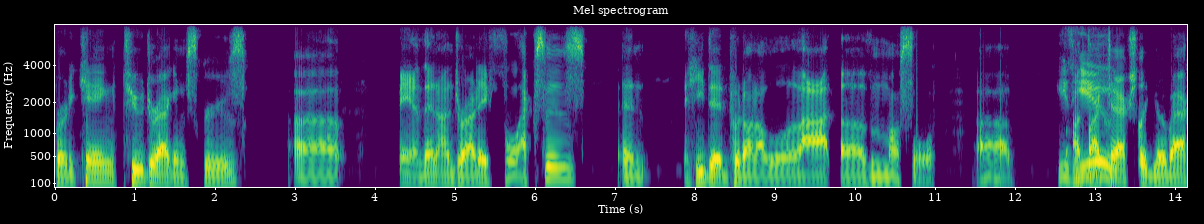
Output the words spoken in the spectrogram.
Brody King two dragon screws. Uh, and then Andrade flexes, and he did put on a lot of muscle. Uh, He's I'd huge. like to actually go back.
